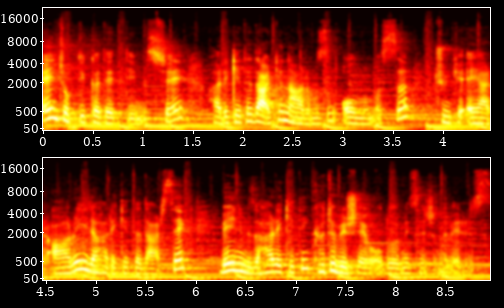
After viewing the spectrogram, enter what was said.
En çok dikkat ettiğimiz şey hareket ederken ağrımızın olmaması. Çünkü eğer ağrı ile hareket edersek beynimize hareketin kötü bir şey olduğu mesajını veririz.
